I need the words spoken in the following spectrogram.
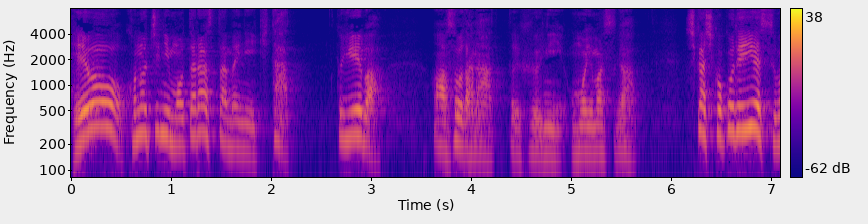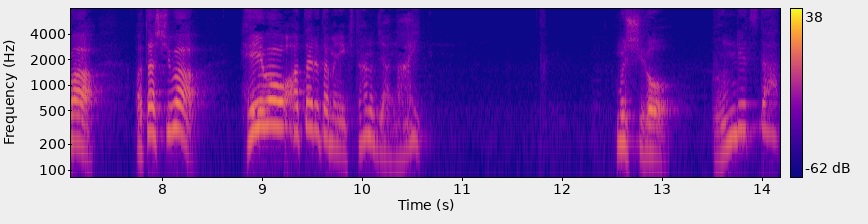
平和をこの地にもたらすために来たと言えばああそうだなというふうに思いますがしかしここでイエスは私は平和を与えるために来たのじゃない。むしろ分裂だ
